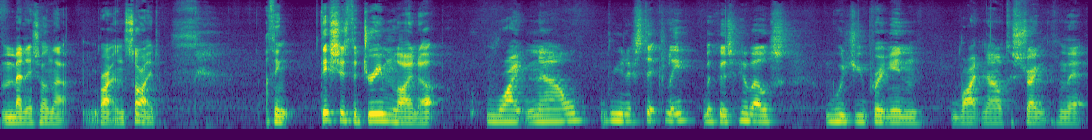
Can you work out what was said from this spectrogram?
menace on that right hand side. I think this is the dream lineup right now, realistically, because who else would you bring in right now to strengthen it?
